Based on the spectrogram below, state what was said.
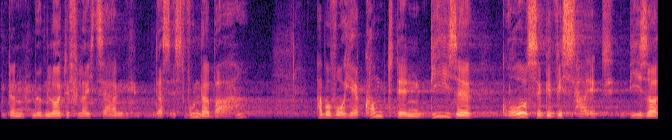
Und dann mögen Leute vielleicht sagen, das ist wunderbar, aber woher kommt denn diese große Gewissheit dieser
